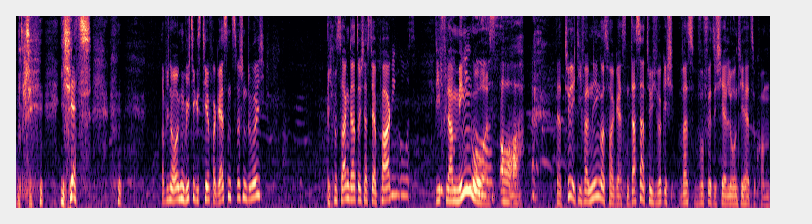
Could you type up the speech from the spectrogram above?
Jetzt habe ich noch irgendein wichtiges Tier vergessen zwischendurch. Ich muss sagen, dadurch, dass der Park. Flamingos. Die, Flamingos. Oh, natürlich, die Flamingos vergessen. Das ist natürlich wirklich was, wofür sich hier lohnt, hierher zu kommen.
